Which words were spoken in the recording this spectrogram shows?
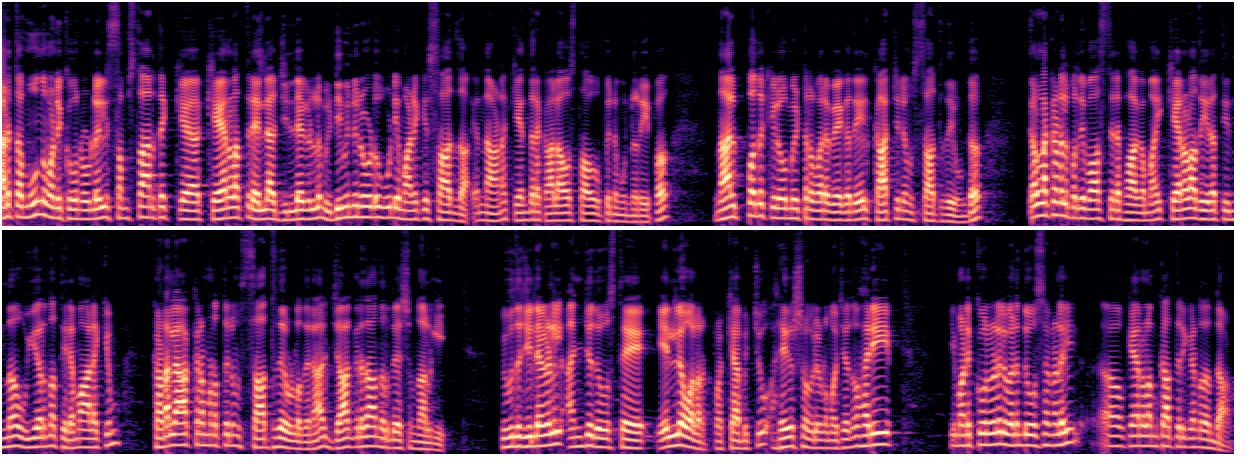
അടുത്ത മൂന്ന് മണിക്കൂറിനുള്ളിൽ സംസ്ഥാനത്തെ കേരളത്തിലെ എല്ലാ ജില്ലകളിലും ഇടിമിന്നലോടുകൂടിയ മഴയ്ക്ക് സാധ്യത എന്നാണ് കേന്ദ്ര കാലാവസ്ഥാ വകുപ്പിന്റെ മുന്നറിയിപ്പ്. നാൽപ്പത് കിലോമീറ്റർ വരെ വേഗതയിൽ കാറ്റിനും സാധ്യതയുണ്ട്. കള്ളക്കടൽ പ്രതിഭാസത്തിന്റെ ഭാഗമായി കേരള തീരത്ത് ഇന്ന് ഉയർന്ന തിരമാലയ്ക്കും കടലാക്രമണത്തിനും സാധ്യതയുള്ളതിനാൽ ജാഗ്രതാ നിർദ്ദേശം നൽകി. വിവിധ ജില്ലകളിൽ അഞ്ച് ദിവസത്തെ യെല്ലോ അലർട്ട് പ്രഖ്യാപിച്ചു. ഹരികൃഷ്ണ വിവരങ്ങളുമായി ചേർന്നു ഹരി ഈ മണിക്കൂറുകളിൽ വരും ദിവസങ്ങളിൽ കേരളം കാത്തിരിക്കേണ്ടത് എന്താണ്?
